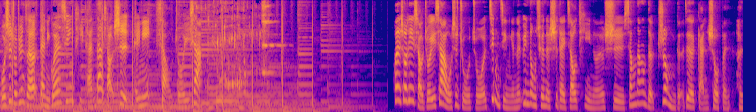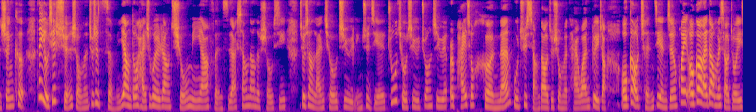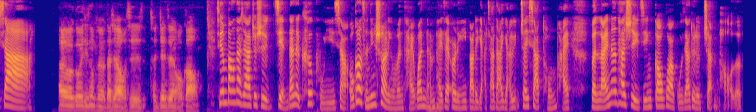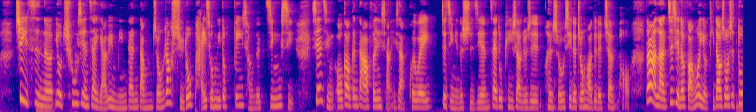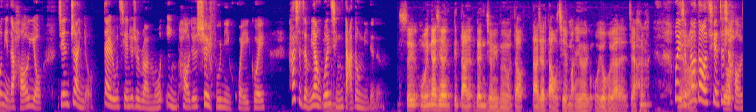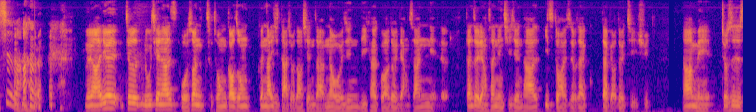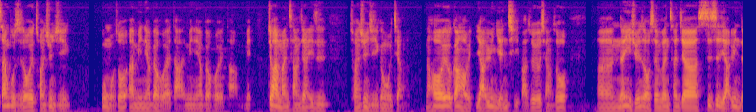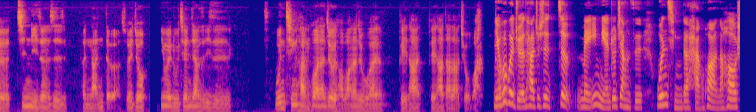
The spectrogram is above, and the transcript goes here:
我是卓君泽，带你关心体坛大小事，陪你小酌一下。收听小酌一下，我是卓卓。近几年的运动圈的世代交替呢，是相当的重的，这个感受很很深刻。但有些选手呢，就是怎么样都还是会让球迷啊、粉丝啊相当的熟悉。就像篮球之于林志杰，桌球之于庄智渊，而排球很难不去想到，就是我们的台湾队长欧告陈建真。欢迎欧告来到我们小酌一下。Hello，各位听众朋友，大家好，我是陈建真欧告。先帮大家就是简单的科普一下，欧告曾经率领我们台湾男排在二零一八的雅加达亚运摘下铜牌。本来呢，他是已经高挂国家队的战袍了，这一次呢又出现在亚运名单当中，让许多排球迷都非常的惊喜。先请欧告跟大家分享一下，暌违这几年的时间，再度披上就是很熟悉的中华队的战袍。当然了，之前的访问有提到说是多年的好友。兼战友戴如谦就是软磨硬泡，就是说服你回归。他是怎么样温情打动你的呢？所以我应该先跟大家、跟球迷朋友道大家道歉嘛，因为我又回来了。这样 为什么要道歉？这是好事吗？没有啊，因为就卢谦他，我算从高中跟他一起打球到现在，那我已经离开国家队两三年了。但这两三年期间，他一直都还是有在代表队集训。他每就是三不时都会传讯息问我说啊，明年要不要回来打？明年要不要回来打？每就还蛮常这样一直传讯息跟我讲。然后又刚好亚运延期吧，所以我想说，嗯，能以选手身份参加四次亚运的经历真的是很难得，所以就因为卢谦这样子一直温情喊话，那就好吧，那就回来陪他陪他打打球吧。你会不会觉得他就是这每一年就这样子温情的喊话，然后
